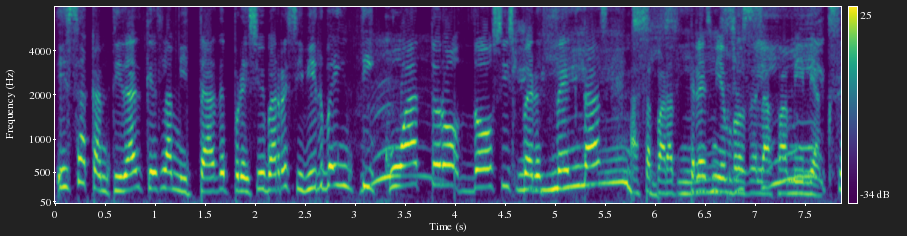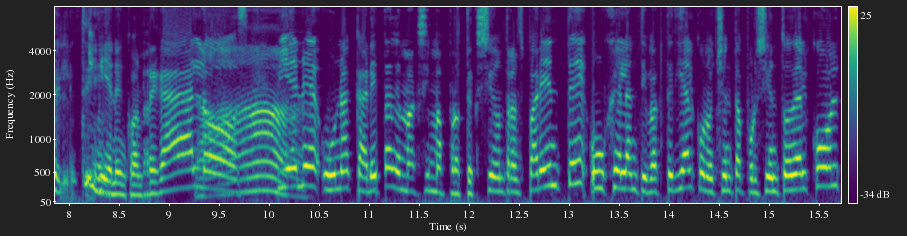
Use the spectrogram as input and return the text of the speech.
esa cantidad que es la mitad de precio y va a recibir 24 dosis perfectas bien, hasta para sí, tres miembros sí, de la sí, familia. excelente. Y vienen con regalos. Ah. Viene una careta de máxima protección transparente, un gel antibacterial con 80% de alcohol,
